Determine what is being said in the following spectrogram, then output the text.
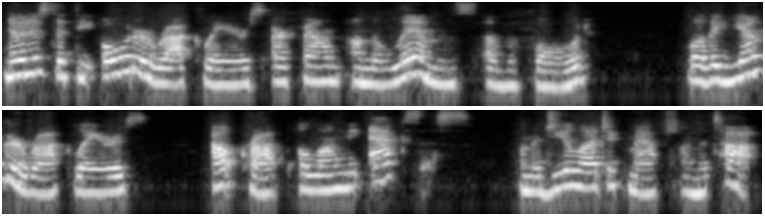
Notice that the older rock layers are found on the limbs of the fold, while the younger rock layers outcrop along the axis on the geologic map on the top.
